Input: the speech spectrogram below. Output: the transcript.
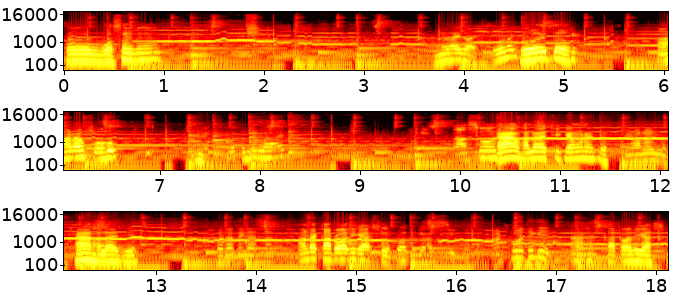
তো বসো এখানে ভাই ভাই ওই তো। ভাই। আসো হ্যাঁ ভালো আছি কেমন আছো? হ্যাঁ ভালো আছি। কোথা থেকে আমরা কাটোয়া থেকে আসছি। কাটোয়া থেকে? আসছি হ্যাঁ হ্যাঁ কাটোয়া থেকে আসছি।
